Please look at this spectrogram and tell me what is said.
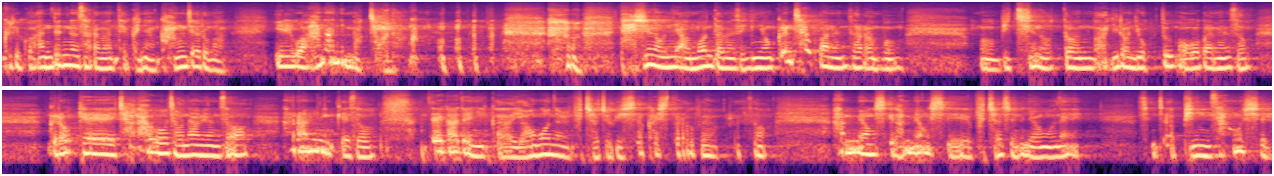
그리고 안 듣는 사람한테 그냥 강제로 막 일과 하나님 막 전하고 다시는 언니 안 본다면서 인연 끊자고 하는 사람 뭐, 뭐 미친 어떤 막 이런 욕도 먹어가면서 그렇게 전하고 전하면서 하나님께서 때가 되니까 영혼을 붙여주기 시작하시더라고요. 그래서 한 명씩 한 명씩 붙여지는 영혼에 진짜 빈 사무실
